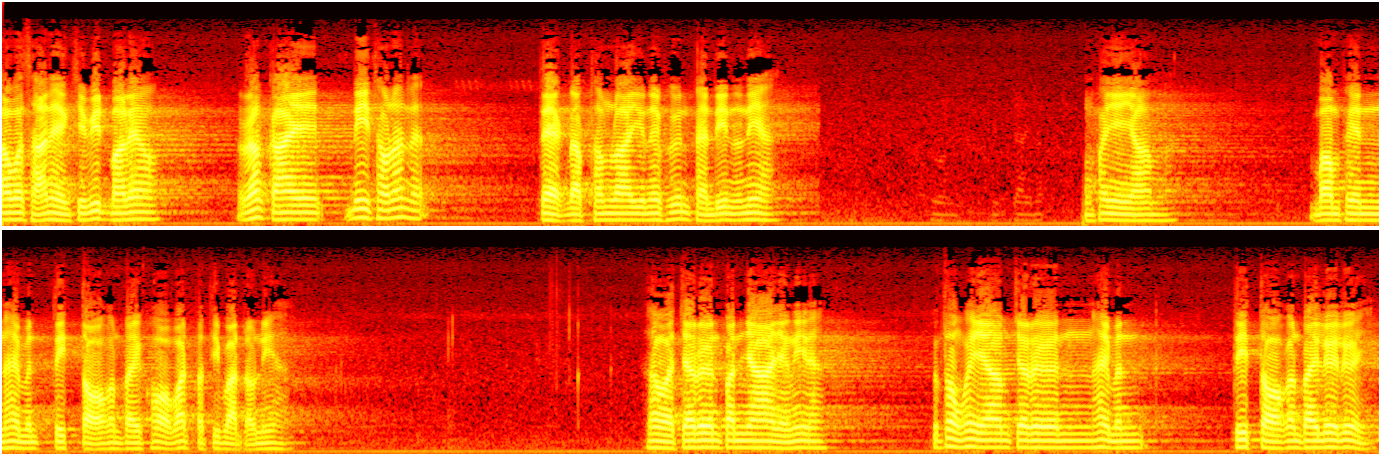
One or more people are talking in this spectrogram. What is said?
อวสานแห่งชีวิตมาแล้ว ร่างกายนี่เท่านั้นแหละ แตกดับทำลายอยู่ในพื้นแผ่นดินอันเนี้ยพยายามบำเพ็ญให้มันติดต่อกันไปข้อวัดปฏิบัติเหล่านี้ถ้าว่าเจริญปัญญาอย่างนี้นะ ก็ต้องพยายามเจริญให้มันติดต่อกันไปเรื่อยๆ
